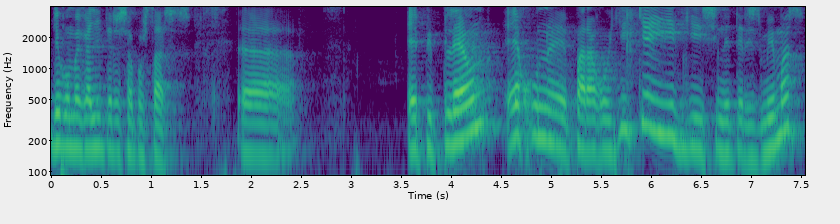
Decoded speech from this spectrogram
λίγο μεγαλύτερες αποστάσεις. Ε, επιπλέον έχουν παραγωγή και οι ίδιοι οι συνεταιρισμοί μας,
